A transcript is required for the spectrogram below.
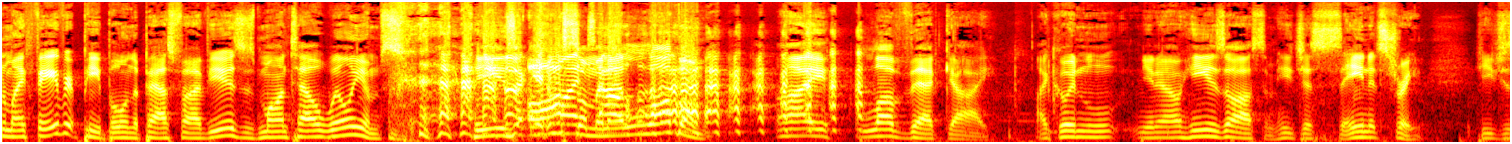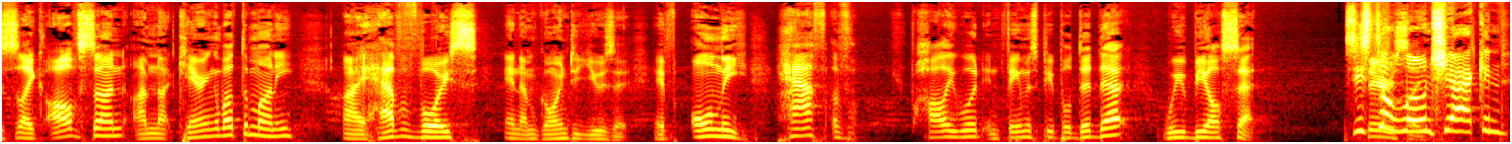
of my favorite people in the past five years is Montel Williams. He's awesome, and I love him. I love that guy. I couldn't, you know, he is awesome. He's just saying it straight. He's just like, all of a sudden, I'm not caring about the money. I have a voice, and I'm going to use it. If only half of Hollywood and famous people did that, we'd be all set. Is he Seriously. still loan shacking?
